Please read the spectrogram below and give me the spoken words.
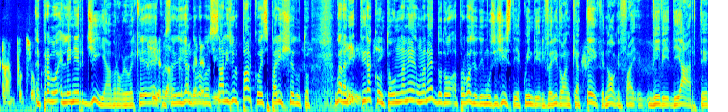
tanto. Insomma. È proprio l'energia, proprio perché Sì, ecco, esatto, stavi dicendo proprio sali sul palco e sparisce tutto. Guarda, Sì, ti, ti racconto un, ane- un aneddoto a proposito di musicisti e quindi riferito anche a te che, no, che fai, vivi di arte.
